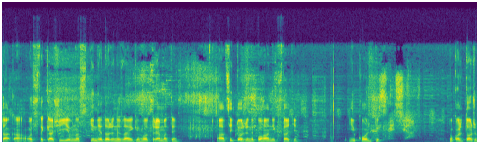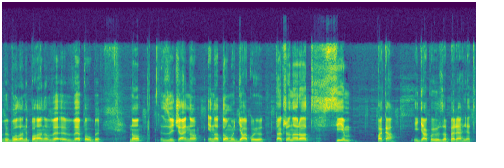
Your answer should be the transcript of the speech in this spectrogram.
Так, а ось така ще є в нас скін. Я навіть не знаю, як його отримати. А, цей теж непоганий, кстати. І кольтик. Ну, коль теж би було непогано ви- випав би. Ну, звичайно, і на тому дякую. Так що, народ, всім пока. І дякую за перегляд.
